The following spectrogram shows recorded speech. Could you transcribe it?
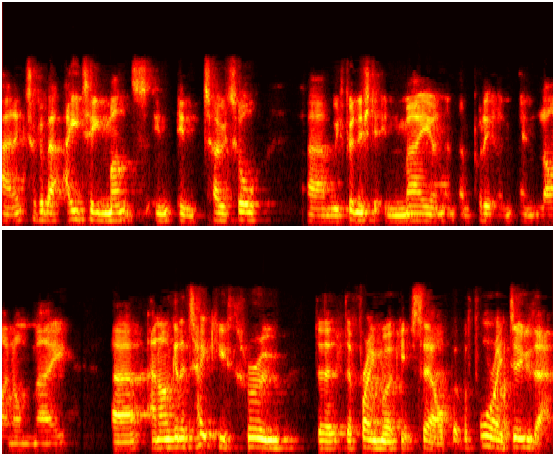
and it took about 18 months in, in total. Um, we finished it in May and, and put it in, in, line on May. Uh, and I'm going to take you through the, the framework itself. But before I do that,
